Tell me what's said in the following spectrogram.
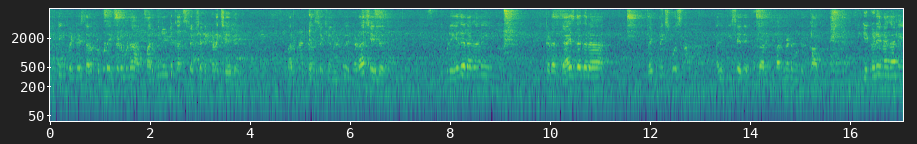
మీటింగ్ పెట్టే స్థలంలో కూడా ఇక్కడ కూడా పర్మనెంట్ కన్స్ట్రక్షన్ ఎక్కడ చేయలేదు. పర్మనెంట్ కన్స్ట్రక్షన్ అంటూ ఎక్కడా చేయలేదు. ఇప్పుడు ఏదైనా కానీ ఇక్కడ డాష్ దగ్గర వెట్ మిక్స్ పోసినాం అది తీసేదే. అది పర్మనెంట్గా ఉంటుంది కాదు. ఇంకెక్కడైనా కానీ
